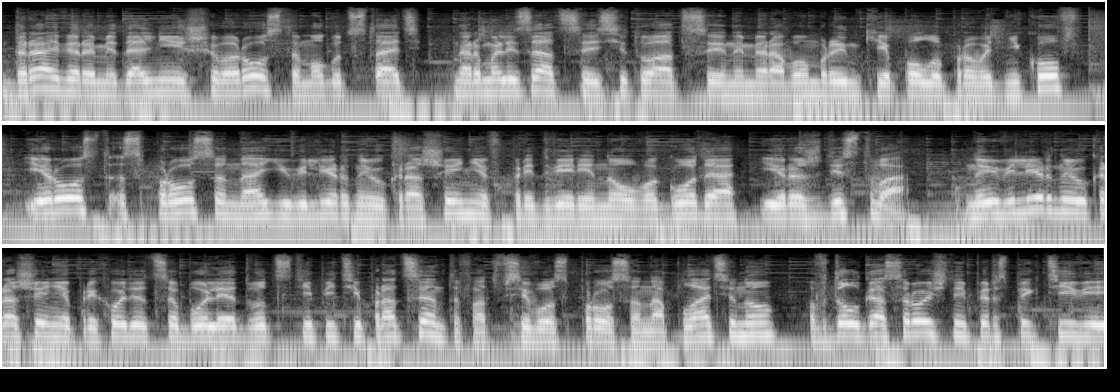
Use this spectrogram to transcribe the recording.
Драйвер Драйверами дальнейшего роста могут стать нормализация ситуации на мировом рынке полупроводников и рост спроса на ювелирные украшения в преддверии Нового года и Рождества. На ювелирные украшения приходится более 25% от всего спроса на платину. В долгосрочной перспективе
